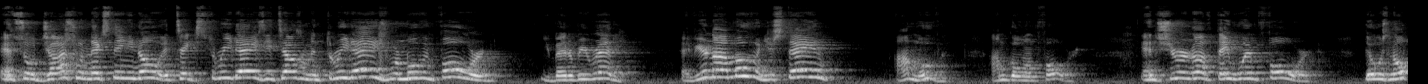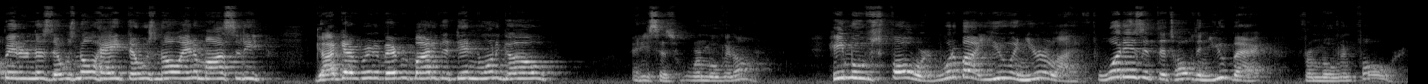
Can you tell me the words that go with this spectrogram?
And so Joshua, next thing you know, it takes three days. He tells them, In three days, we're moving forward. You better be ready. If you're not moving, you're staying. I'm moving. I'm going forward. And sure enough, they went forward. There was no bitterness, there was no hate, there was no animosity. God got rid of everybody that didn't want to go. And He says, We're moving on. He moves forward. What about you in your life? What is it that's holding you back from moving forward?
